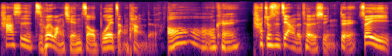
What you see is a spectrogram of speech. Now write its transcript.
它是只会往前走，不会长胖的。哦，OK。它就是这样的特性，对，所以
